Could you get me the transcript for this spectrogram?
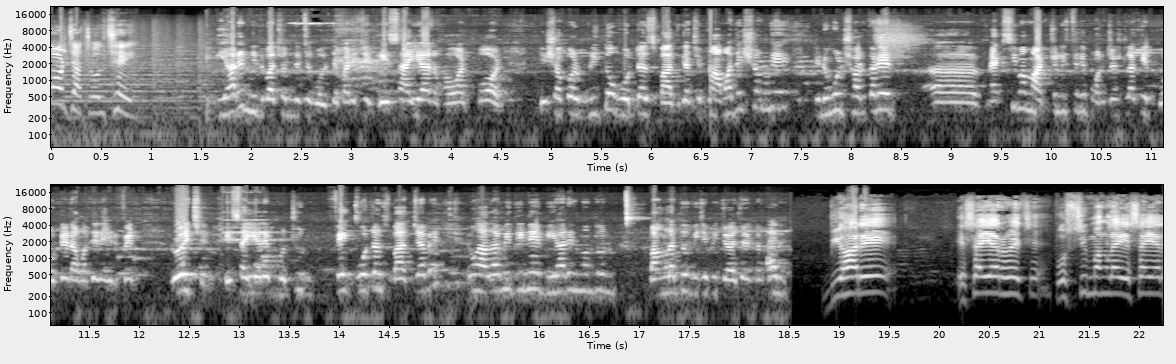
তরজা চলছেই। বিহারের নির্বাচন দেখে বলতে পারি যে এসআইআর হওয়ার পর যে সকল মৃত ভোটার্স বাদ গেছে আমাদের সঙ্গে তৃণমূল সরকারের ম্যাক্সিমাম আটচল্লিশ থেকে পঞ্চাশ লাখের ভোটের আমাদের হেরফের রয়েছে। এসআইআরে প্রচুর ফেক ভোটার্স বাদ যাবে এবং আগামী দিনে বিহারের মতন বাংলাতেও বিজেপি জয় জয় বিহারে এসআইআর হয়েছে, পশ্চিমবাংলায় এসআইআর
